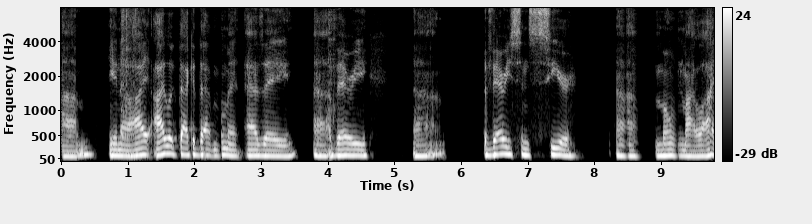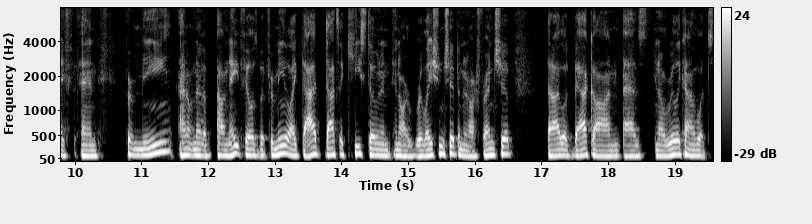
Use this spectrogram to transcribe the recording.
um, you know, I I look back at that moment as a uh, very, uh, very sincere uh, moment in my life. And for me, I don't know how Nate feels, but for me, like that, that's a keystone in, in our relationship and in our friendship that I look back on as, you know, really kind of what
